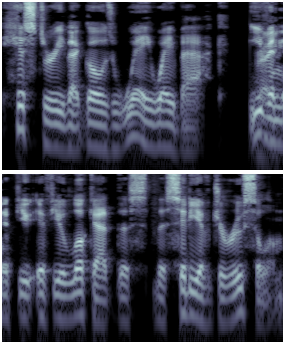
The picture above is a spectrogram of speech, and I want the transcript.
history that goes way, way back. Even right. if you if you look at this the city of Jerusalem,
